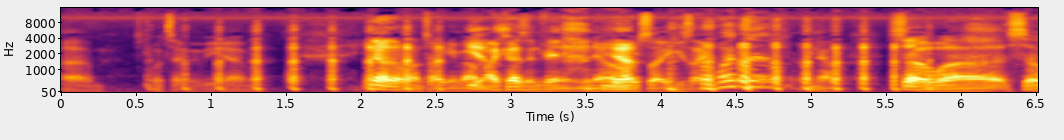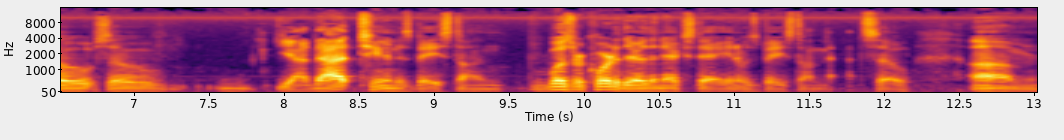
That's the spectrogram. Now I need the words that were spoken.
um, what's that movie? Um, you know the one i'm talking about. My cousin vinny you know Yep. it's like he's like what the you know. So uh, so so yeah, that tune is based on was recorded there the next day, and it was based on that. So, um,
